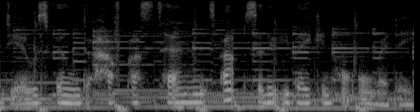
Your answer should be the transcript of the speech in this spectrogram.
Video was filmed at half past 10 and it's absolutely baking hot already.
